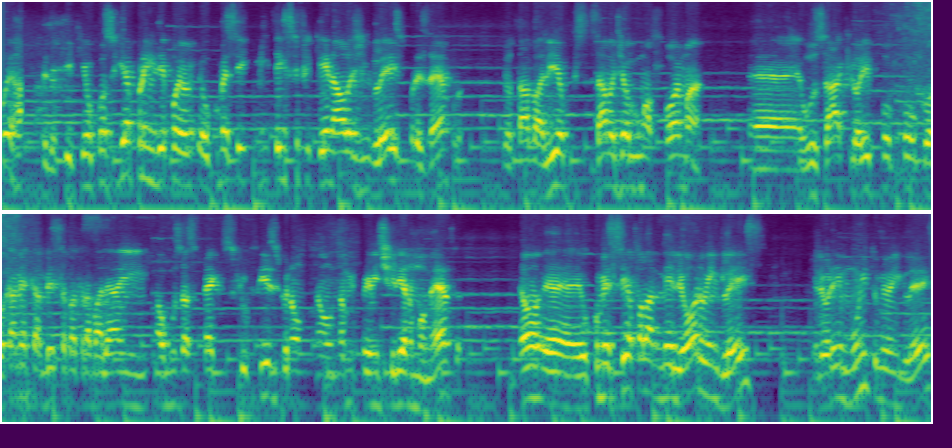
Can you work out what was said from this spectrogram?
foi rápido, que, que eu consegui aprender. Pô, eu, eu comecei, me intensifiquei na aula de inglês, por exemplo. Eu estava ali, eu precisava de alguma forma é, usar aquilo aí, colocar minha cabeça para trabalhar em alguns aspectos que o físico não, não, não me permitiria no momento. Então, é, eu comecei a falar melhor o inglês, melhorei muito o meu inglês.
